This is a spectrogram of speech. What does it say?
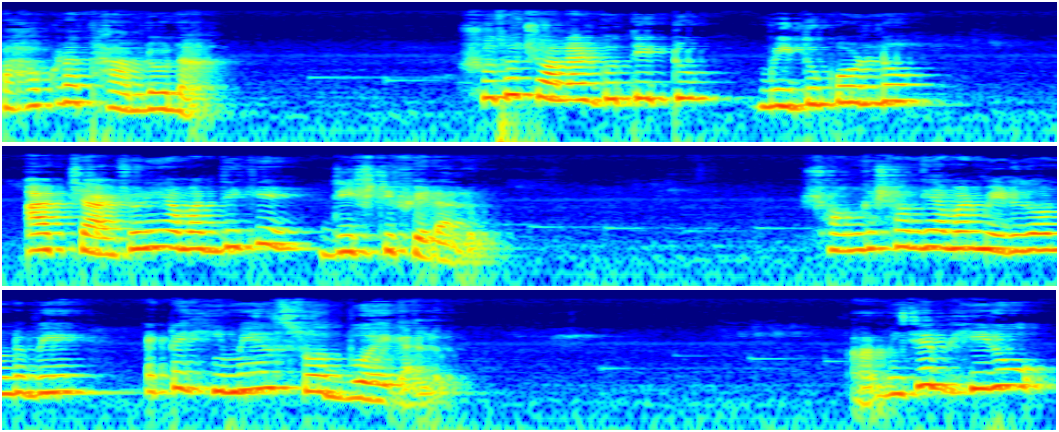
বাহকরা থামল না। শুধু চলার গতি একটু মৃদু করল আর চারজনই আমার দিকে দৃষ্টি ফেরালো। সঙ্গে সঙ্গে আমার মেরুদণ্ড বেয়ে একটা হিমেল স্রোত বয়ে গেল। আমি যে ভীরু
